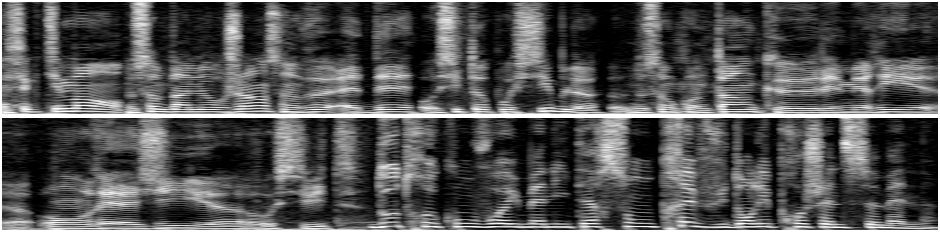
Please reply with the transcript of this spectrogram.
effectivement, nous sommes dans l'urgence, on veut aider aussitôt possible. Nous sommes contents que les mairies euh, ont réagi euh, aussi vite. D'autres convois humanitaires sont prévus dans les prochaines semaines.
